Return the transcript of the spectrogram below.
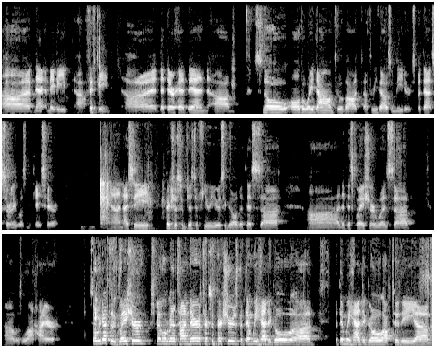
uh, maybe uh, 15, uh, that there had been um, snow all the way down to about uh, 3,000 meters, but that certainly wasn't the case here. Mm -hmm. And I see pictures from just a few years ago that this that this glacier was was a lot higher. So we got to the glacier, spent a little bit of time there, took some pictures, but then we had to go, uh, but then we had to go up to the, um,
